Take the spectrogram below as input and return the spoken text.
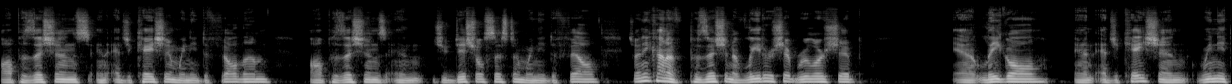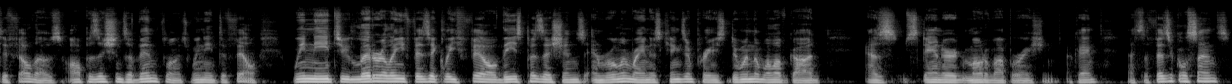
all positions in education, we need to fill them. All positions in judicial system, we need to fill. So any kind of position of leadership, rulership, and legal and education, we need to fill those. All positions of influence, we need to fill. We need to literally, physically fill these positions and rule and reign as kings and priests, doing the will of God as standard mode of operation. Okay, that's the physical sense.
